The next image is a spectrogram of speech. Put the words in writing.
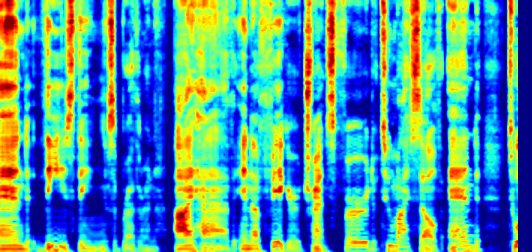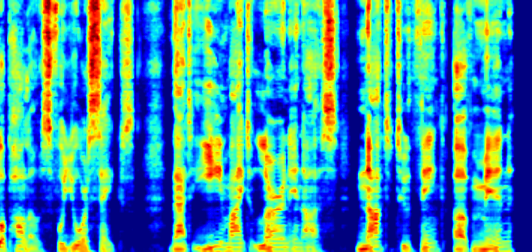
And these things, brethren, I have in a figure transferred to myself and to Apollos for your sakes that ye might learn in us not to think of men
